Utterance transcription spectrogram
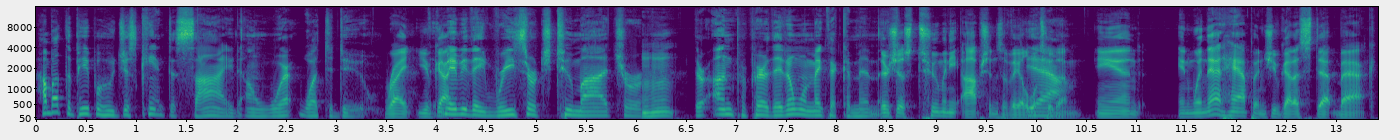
How about the people who just can't decide on where, what to do? Right. You've got Maybe they research too much or they're unprepared. They don't want to make that commitment. there's just too many options available Yeah. to them and and when that happens you've got to step back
